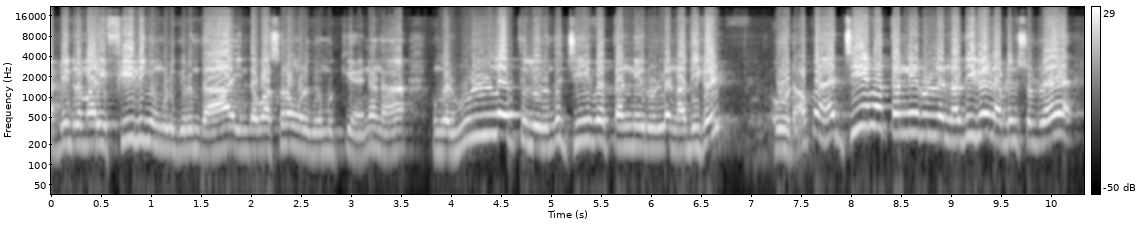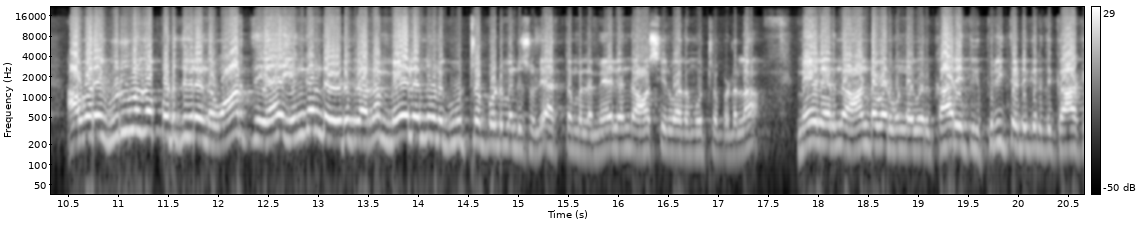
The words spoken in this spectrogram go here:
அப்படின்ற மாதிரி ஃபீலிங் உங்களுக்கு இருந்தால் இந்த வசனம் உங்களுக்கு முக்கியம். என்னன்னா உங்கள் உள்ளத்திலிருந்து ஜீவ தண்ணீர் உள்ள நதிகள் ஓடும். அப்ப ஜீவ தண்ணீர் உள்ள நதிகள் அப்படின்னு சொல்ற அவரை உருவகப்படுத்துகிற இந்த வார்த்தையை எங்கிருந்து எடுக்கிறாருன்னா மேலேருந்து உனக்கு ஊற்றப்படும் என்று சொல்லி அர்த்தம் இல்லை. மேலேருந்து ஆசீர்வாதம் ஊற்றப்படலாம். மேலேருந்து ஆண்டவர் உன்னை ஒரு காரியத்துக்கு பிரித்தெடுக்கிறதுக்காக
